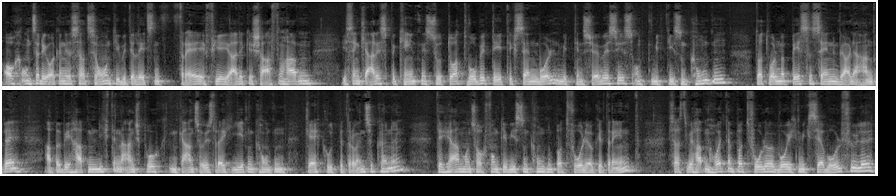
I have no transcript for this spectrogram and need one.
auch unsere Organisation, die wir die letzten drei, vier Jahre geschaffen haben, ist ein klares Bekenntnis zu dort, wo wir tätig sein wollen, mit den Services und mit diesen Kunden. Dort wollen wir besser sein wie alle anderen, aber wir haben nicht den Anspruch, in ganz Österreich jeden Kunden gleich gut betreuen zu können. Daher haben wir uns auch von gewissen Kundenportfolio getrennt das heißt, wir haben heute ein Portfolio, wo ich mich sehr wohl fühle,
